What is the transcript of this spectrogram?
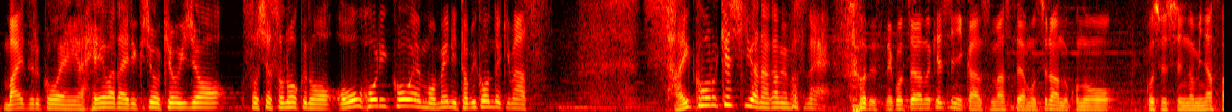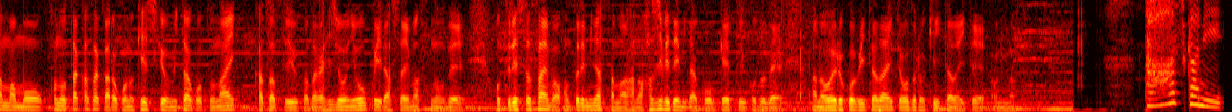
舞鶴公園や平和台陸上競技場。そしてその奥の大堀公園も目に飛び込んできます。最高の景色が眺めますね。そうですね。こちらの景色に関しましてはもちろんこのご出身の皆様もこの高さからこの景色を見たことない方という方が非常に多くいらっしゃいますのでお連れした際は本当に皆様あの初めて見た光景ということであのお喜びいただいて驚きいただいております。確かに、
